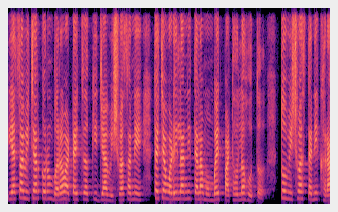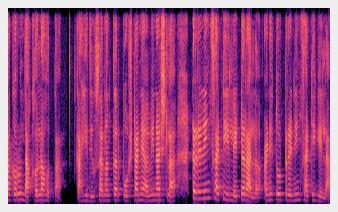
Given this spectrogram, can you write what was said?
याचा विचार करून बरं वाटायचं की ज्या विश्वासाने त्याच्या वडिलांनी त्याला मुंबईत पाठवलं होतं तो विश्वास त्यांनी खरा करून दाखवला होता. काही दिवसानंतर पोस्टाने अविनाशला ट्रेनिंगसाठी लेटर आलं आणि तो ट्रेनिंगसाठी गेला.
